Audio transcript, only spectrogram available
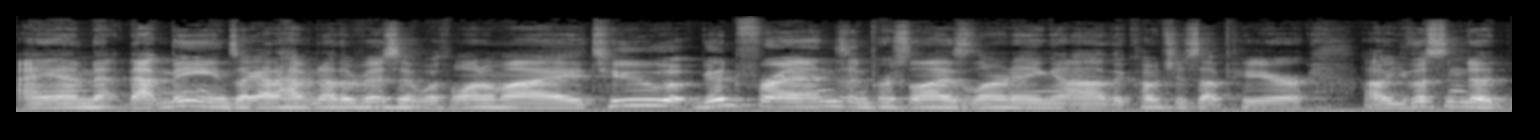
And that means I got to have another visit with one of my two good friends in personalized learning, uh, the coaches up here. Uh, you listened to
